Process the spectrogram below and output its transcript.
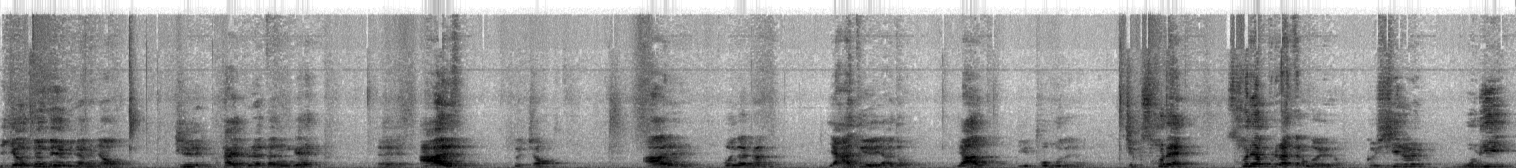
이게 어떤 내용이냐면요. 길가에 뿌려놨다는 게 에, 알, 그렇죠? 알 뭐냐면 야드예요, 야도. 야 이게 도구거든요. 즉 손에 손에 뿌려놨다는 거예요. 그 씨를 우리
